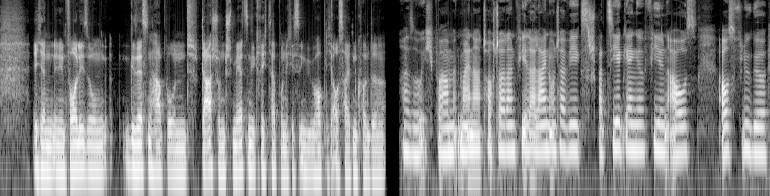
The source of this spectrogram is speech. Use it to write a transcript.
ich dann in den Vorlesungen gesessen habe und da schon Schmerzen gekriegt habe und ich es irgendwie überhaupt nicht aushalten konnte. Also ich war mit meiner Tochter dann viel allein unterwegs, Spaziergänge fielen aus, Ausflüge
